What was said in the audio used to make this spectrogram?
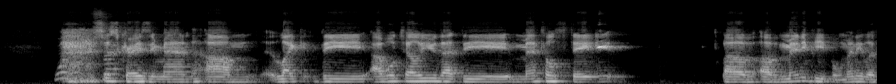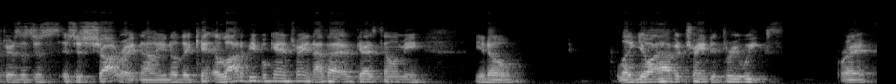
it's just crazy, man. Um, like the, I will tell you that the mental state of of many people, many lifters, is just it's just shot right now. You know, they can't. A lot of people can't train. I've had guys telling me, you know, like yo, I haven't trained in three weeks, right?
